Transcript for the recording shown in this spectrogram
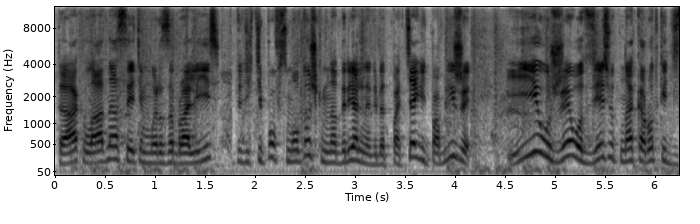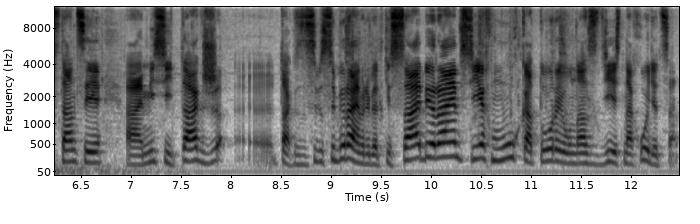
Так, ладно, с этим мы разобрались. Вот этих типов с молоточками надо реально, ребят, подтягивать поближе. И уже вот здесь вот на короткой дистанции а, месить. Также, так, собираем, ребятки, собираем всех мух, которые у нас здесь находятся.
